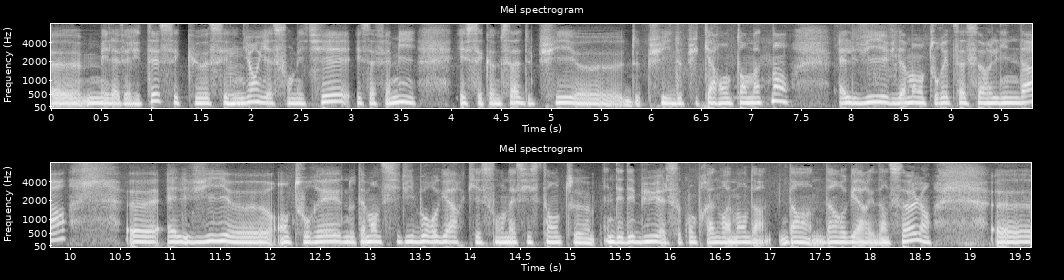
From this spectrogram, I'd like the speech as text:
Euh, mais la vérité, c'est que Céline Mm. Dion, il y a son métier et sa famille. Et c'est comme ça depuis, depuis, depuis 40 ans maintenant. Elle vit évidemment entourée de sa sœur Linda. Elle vit entourée notamment de Sylvie Beauregard, qui est son assistante des débuts. Elles se comprennent vraiment d'un- regard et d'un seul. Euh,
